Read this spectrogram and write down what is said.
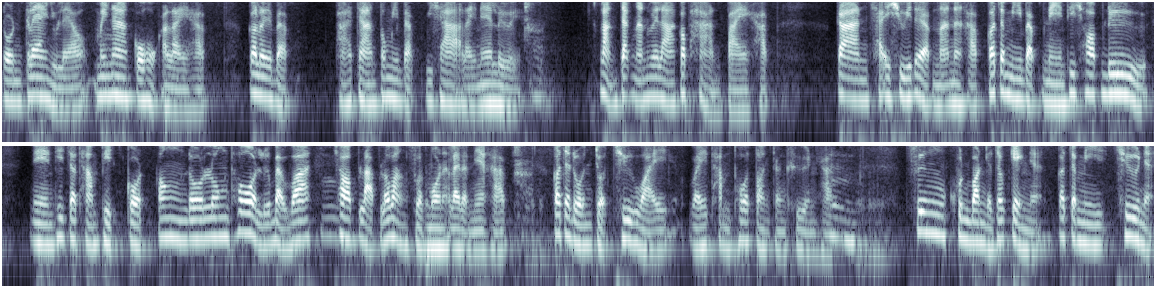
โดนแกล้งอยู่แล้ว ไม่น่าโกหกอะไรครับ ก็เลยแบบพระอาจารย์ต้องมีแบบวิชาอะไรแน่เลยครับหลังจากนั้นเวลาก็ผ่านไปครับ การใช้ชีวิตแบบนั้นนะครับ ก็จะมีแบบเนนที่ชอบดื้อเนนที่จะทำผิดกฎต้องโดนลงโทษ หรือแบบว่าชอบหลับระหว่างสวดมนต์อะไรแบบเนี้ยครับครับ ก็จะโดนจดชื่อไว้ไว้ทำโทษตอนกลางคืนครับอืมซึ่งคุณบอลกับเจ้าเก่งเนี่ยก็จะมีชื่อเนี่ย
